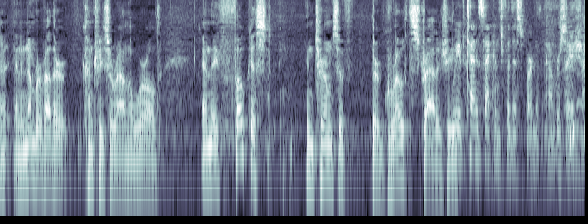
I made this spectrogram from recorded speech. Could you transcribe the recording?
uh, and a number of other countries around the world. And they focused in terms of their growth strategy. We have 10 seconds for this part of the conversation.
